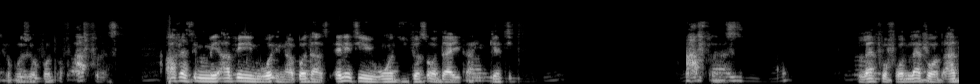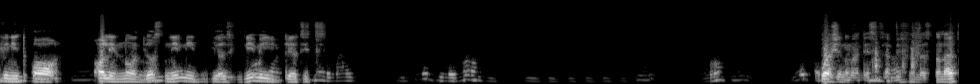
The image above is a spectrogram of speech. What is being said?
the opposite of what of affluence. Affluence means having in what in abundance. Anything you want, you just order it and you get it. Affluence life of what life of having it all all in all just name it just name it you get it. Question number next if you understand that.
